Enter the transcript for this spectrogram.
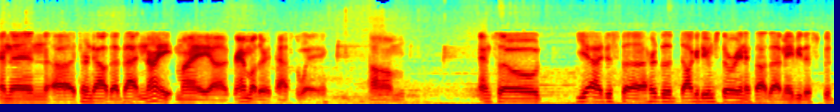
and then uh, it turned out that that night my uh, grandmother had passed away. Um, and so, yeah, I just uh, heard the Dog of Doom story, and I thought that maybe this would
